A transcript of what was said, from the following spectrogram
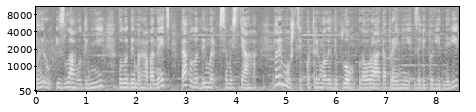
миру і злагоди в ній Володимир Габанець та Володимир Семистяга. Переможці отримали диплом лауреата премії за відповідний рік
